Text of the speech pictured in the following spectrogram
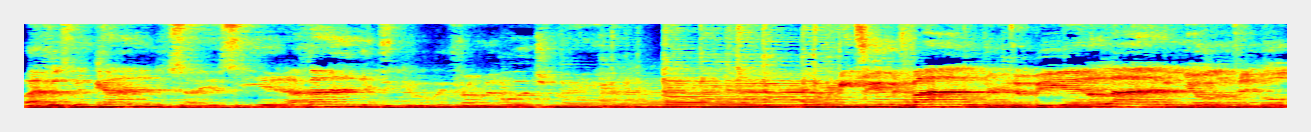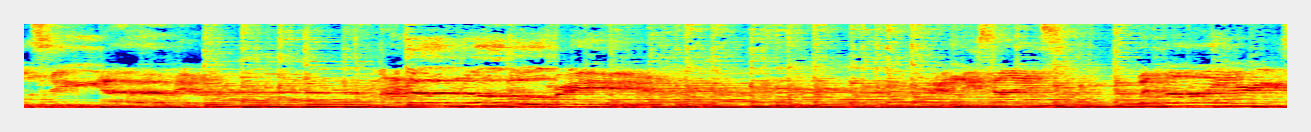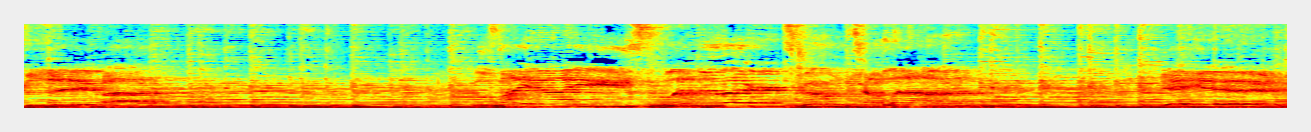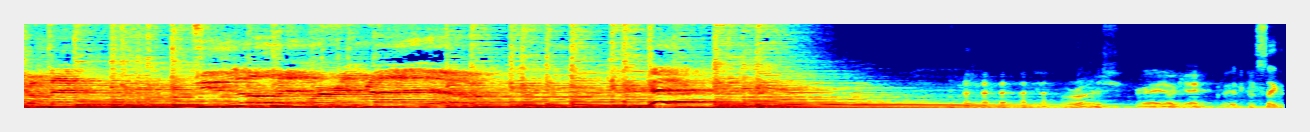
Life has been kind, All right. Great. Okay. Good. Let's take.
